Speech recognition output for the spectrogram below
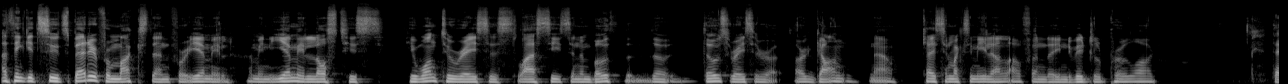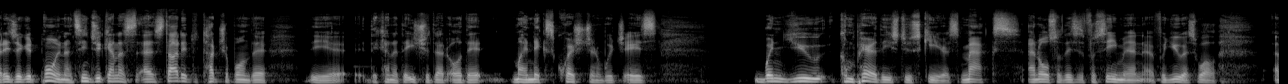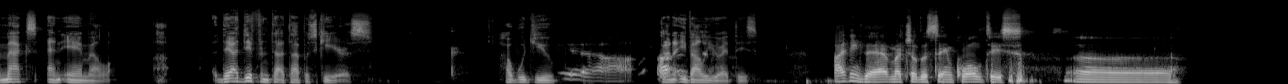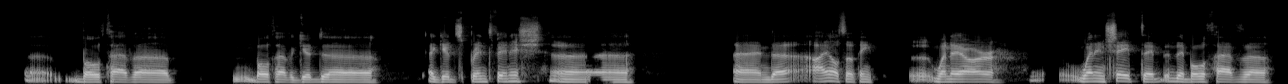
I think it suits better for Max than for Emil. I mean, Emil lost his. He won two races last season, and both the, the, those races are, are gone now. Kaiser Maximilian Lauf and the individual prologue. That is a good point, and since you kind of uh, started to touch upon the the the kind of the issue that, or the my next question, which is when you compare these two skiers, Max, and also this is for and uh, for you as well, uh, Max and Emil, uh, they are different type of skiers. How would you yeah, kind of evaluate these? I think they have much of the same qualities. Uh, uh, both have a both have a good uh, a good sprint finish, and I also think when they are when in shape, they they both have uh,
